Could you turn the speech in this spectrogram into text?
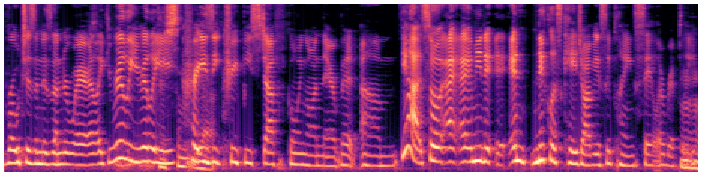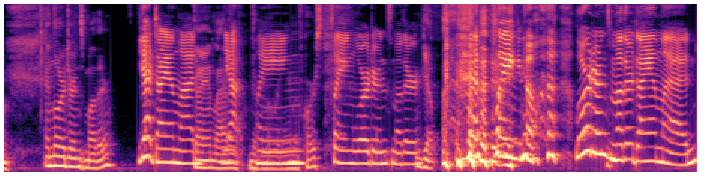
Roaches in his underwear, like really, really some- crazy, creepy stuff going on there. But um, yeah, so I, I mean, it, and Nicolas Cage obviously playing Sailor Ripley. Mhm. And Laura Dern's mother, Yeah, Diane Ladd. Diane Ladd. Yeah, I never know her playing name, of course. playing Laura Dern's mother. Yep. playing no, Laura Dern's mother Diane Ladd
